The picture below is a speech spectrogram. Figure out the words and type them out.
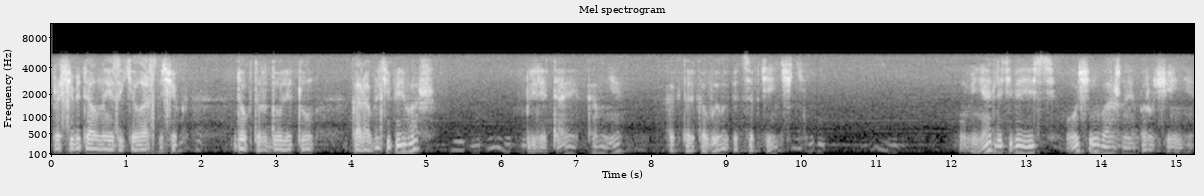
Прощебетал на языке ласточек доктор Долитл. Корабль теперь ваш. Прилетай ко мне, как только вылупятся птенчики. У меня для тебя есть очень важное поручение.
